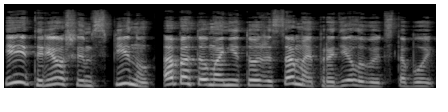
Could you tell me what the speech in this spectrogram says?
и трешь им спину, а потом они то же самое проделывают с тобой.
